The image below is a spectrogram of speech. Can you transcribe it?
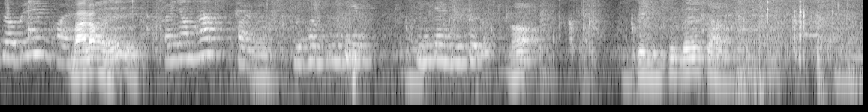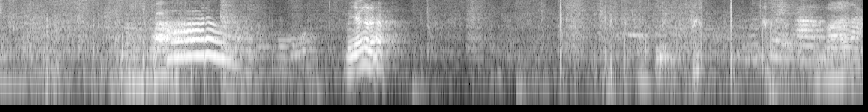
เสื้อไปอิ่มก่อนบาแล้วไปเลยดิไปยอมฮักก่อนมีคนกินกินกินแกงสุดเนาะจริงชุดเลยจ้ะบาแล้วมันยังไงนะ ช่วยเอามา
